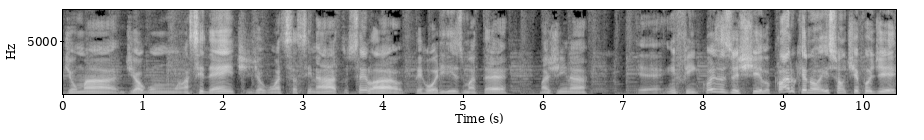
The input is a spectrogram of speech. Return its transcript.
de uma de algum acidente, de algum assassinato, sei lá, terrorismo até. Imagina, é, enfim, coisas do estilo. Claro que não, isso é um tipo de.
